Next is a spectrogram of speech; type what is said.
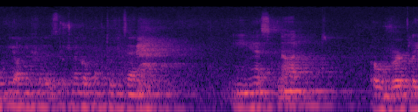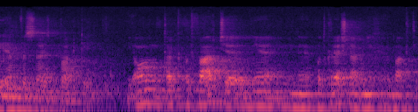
mówi o nich z różnego punktu widzenia. He has not overtly emphasized bhakti. I on tak otwarcie nie podkreśla w nich bhakti.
